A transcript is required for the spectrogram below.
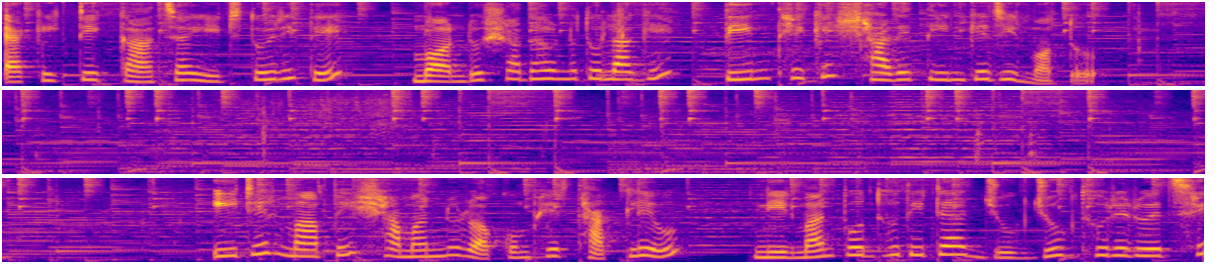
এক একটি কাঁচা ইট তৈরিতে মণ্ড সাধারণত লাগে তিন থেকে সাড়ে তিন কেজির মতো। ইটের মাপে সামান্য রকমফের থাকলেও নির্মাণ পদ্ধতিটা যুগ যুগ ধরে রয়েছে,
